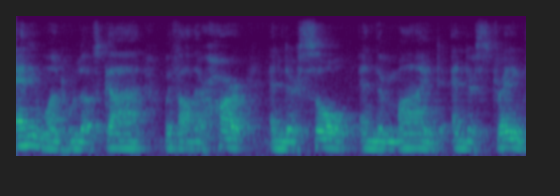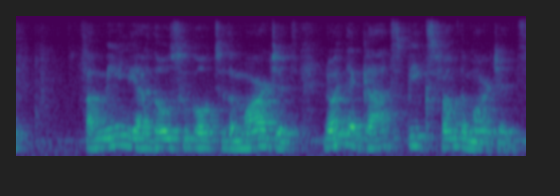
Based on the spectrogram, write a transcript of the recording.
anyone who loves God with all their heart and their soul and their mind and their strength. Familia are those who go to the margins, knowing that God speaks from the margins.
